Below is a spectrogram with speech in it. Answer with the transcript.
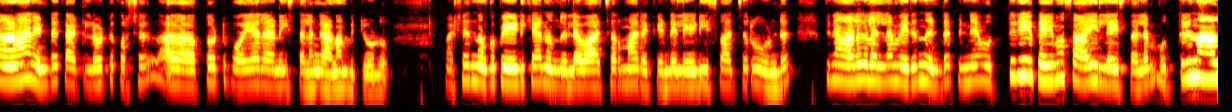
കാണാനുണ്ട്. കാട്ടിലോട്ട് കുറച്ച് അകത്തോട്ട് പോയാലാണ് ഈ സ്ഥലം കാണാൻ പറ്റുള്ളൂ. പക്ഷേ നമുക്ക് പേടിക്കാനൊന്നുമില്ല. വാച്ചർമാരൊക്കെ ഉണ്ട് ലേഡീസ് വാച്ചറും ഉണ്ട്. പിന്നെ ആളുകളെല്ലാം വരുന്നുണ്ട്. പിന്നെ ഒത്തിരി ഫേമസ് ആയില്ല ഈ സ്ഥലം. ഒത്തിരി നാൾ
